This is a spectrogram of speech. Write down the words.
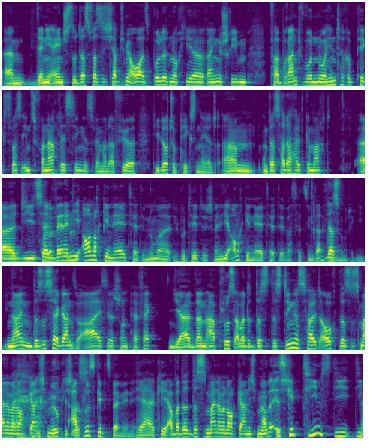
Ähm, Danny Ainge, so das, was ich habe ich mir auch als Bullet noch hier reingeschrieben. Verbrannt wurden nur hintere Picks, was eben zu vernachlässigen ist, wenn man dafür die Lotto-Picks näht. Ähm, und das hat er halt gemacht. Äh, die Cel- Aber wenn er Hm? die auch noch genäht hätte, nur mal hypothetisch, wenn er die auch noch genäht hätte, was hätte ihm dann für das, eine Note gegeben? nein, das ist ja ganz, Also A ist ja schon perfekt. ja, dann A+, aber das, das Ding ist halt auch, dass es meiner Meinung nach gar nicht möglich A ist. plus gibt's bei mir nicht. Ja, okay, aber da- das ist meiner Meinung nach gar nicht möglich. Aber es gibt Teams, die, die,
